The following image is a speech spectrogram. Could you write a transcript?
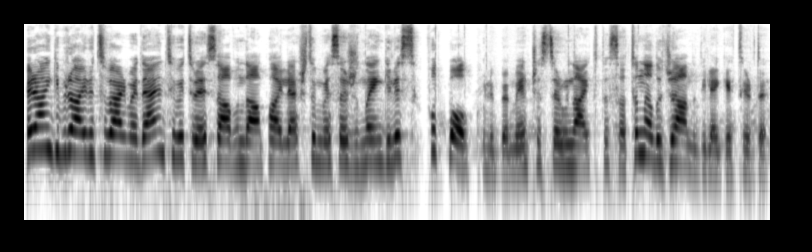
Herhangi bir ayrıntı vermeden Twitter hesabından paylaştığı mesajında İngiliz futbol kulübü Manchester United'ı satın alacağını dile getirdi.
